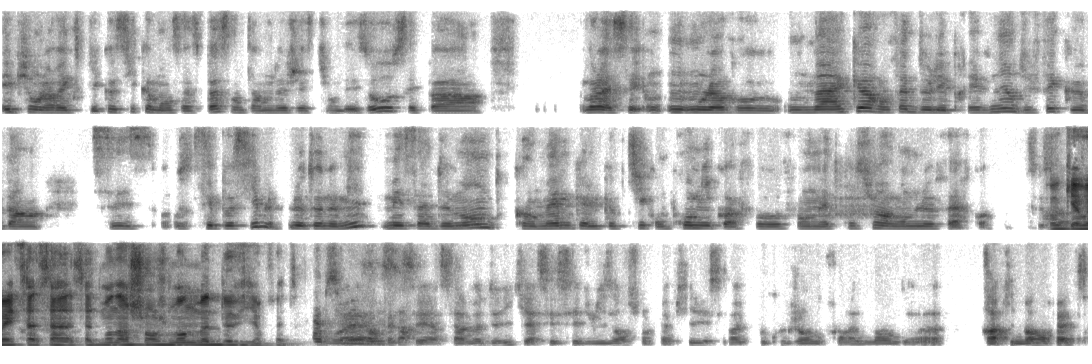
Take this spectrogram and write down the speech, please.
et puis, on leur explique aussi comment ça se passe en termes de gestion des eaux. C'est pas. Voilà, c'est, on, on leur, on a à cœur, en fait, de les prévenir du fait que ben, c'est, c'est possible, l'autonomie, mais ça demande quand même quelques petits compromis, quoi. Faut, faut en être conscient avant de le faire, quoi. Ok, ouais, ça, ça, ça demande un changement de mode de vie en fait. Ouais, Absolument. en fait, c'est c'est un mode de vie qui est assez séduisant sur le papier. Et c'est vrai que beaucoup de gens nous font la demande euh, rapidement, en fait.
